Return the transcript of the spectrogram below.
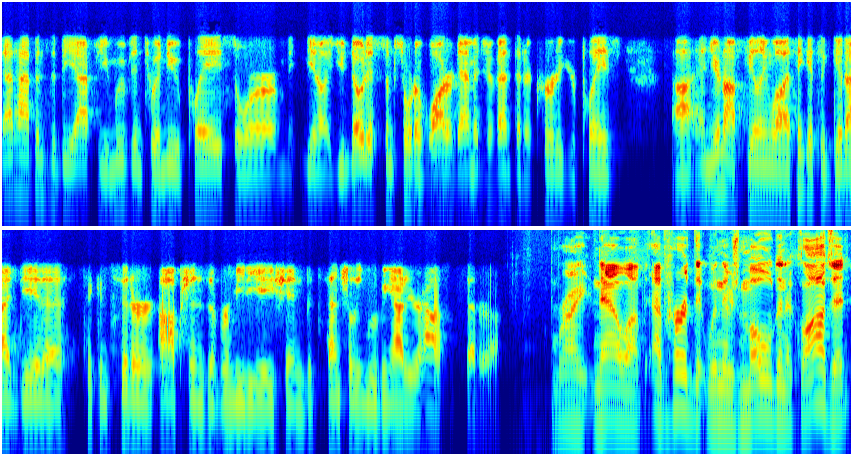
that happens to be after you moved into a new place or you know you notice some sort of water damage event that occurred at your place uh, and you're not feeling well i think it's a good idea to to consider options of remediation potentially moving out of your house etc right. Now uh, i've heard that when there's mold in a closet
